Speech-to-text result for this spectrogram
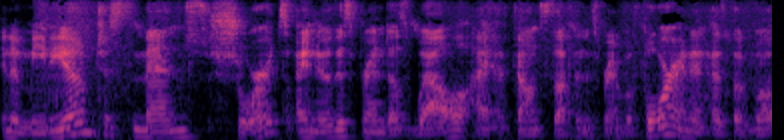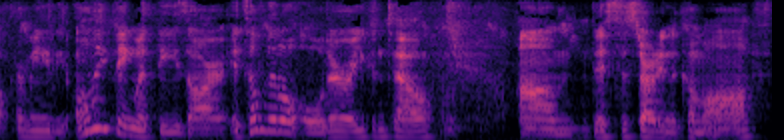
in a medium, just men's shorts. I know this brand does well. I have found stuff in this brand before, and it has done well for me. The only thing with these are, it's a little older, you can tell. Um, this is starting to come off.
